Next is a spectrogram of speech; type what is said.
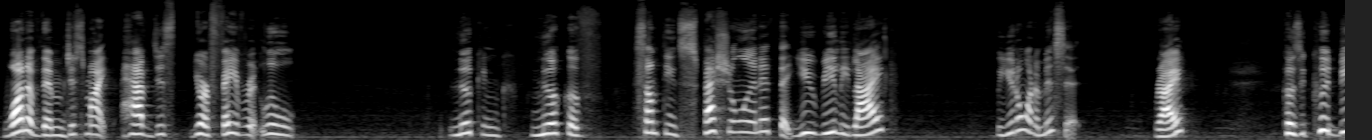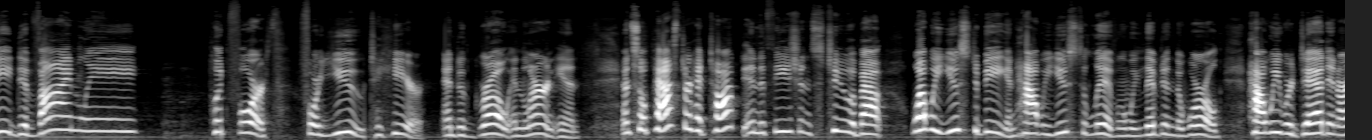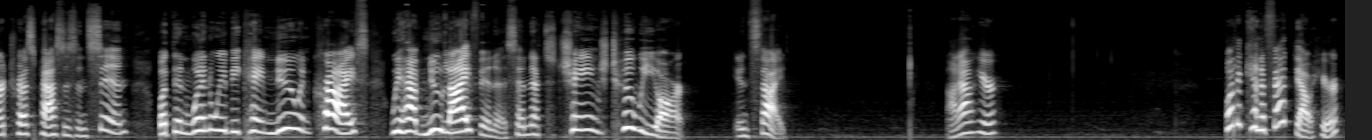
one of them just might have just your favorite little nook and nook of something special in it that you really like, well, you don't want to miss it, right? Because it could be divinely put forth for you to hear and to grow and learn in. And so, Pastor had talked in Ephesians 2 about what we used to be and how we used to live when we lived in the world, how we were dead in our trespasses and sin. But then, when we became new in Christ, we have new life in us, and that's changed who we are inside. Not out here. But it can affect out here,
